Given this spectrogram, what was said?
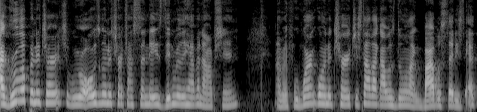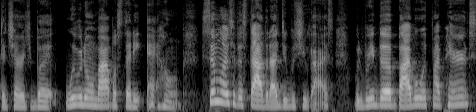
I grew up in the church. We were always going to church on Sundays, didn't really have an option. Um, if we weren't going to church, it's not like I was doing like Bible studies at the church, but we were doing Bible study at home. Similar to the style that I do with you guys. We'd read the Bible with my parents,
